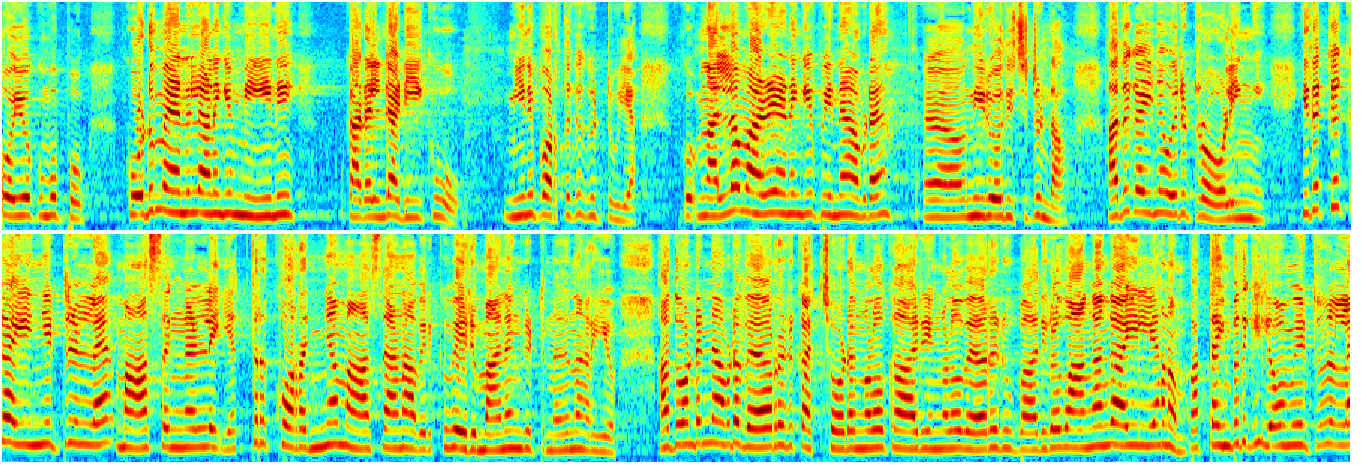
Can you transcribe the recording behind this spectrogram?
പോയി നോക്കുമ്പോൾ പോവും കൊടും വേനലാണെങ്കിൽ മീൻ കടലിന്റെ അടിയിലേക്ക് പോവും മീൻ പുറത്തേക്ക് കിട്ടൂല. നല്ല മഴയാണെങ്കിൽ പിന്നെ അവിടെ നിരോധിച്ചിട്ടുണ്ടാവും. അത് കഴിഞ്ഞ ഒരു ട്രോളിങ് ഇതൊക്കെ കഴിഞ്ഞിട്ടുള്ള മാസങ്ങളിൽ എത്ര കുറഞ്ഞ മാസമാണ് അവർക്ക് വരുമാനം കിട്ടുന്നതെന്ന് അറിയോ അതുകൊണ്ട് തന്നെ അവിടെ വേറൊരു കച്ചവടങ്ങളോ കാര്യങ്ങളോ വേറൊരു ഉപാധികളോ വാങ്ങാൻ കഴിയില്ലാണോ പത്തമ്പത് കിലോമീറ്ററുള്ള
